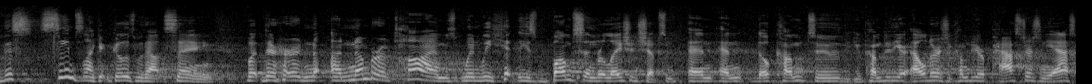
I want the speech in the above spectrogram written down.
this seems like it goes without saying, but there are a number of times when we hit these bumps in relationships, and, and they'll come to, you come to your elders, you come to your pastors, and you ask,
